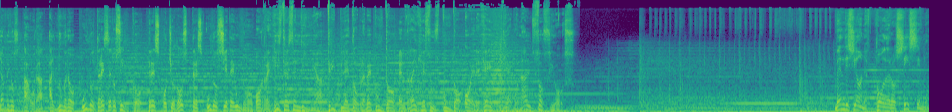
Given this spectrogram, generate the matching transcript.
Llámenos ahora al número 1305-382-3171 o regístrese en línea www.elreyjesus.org diagonal socios. Bendiciones, poderosísimo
